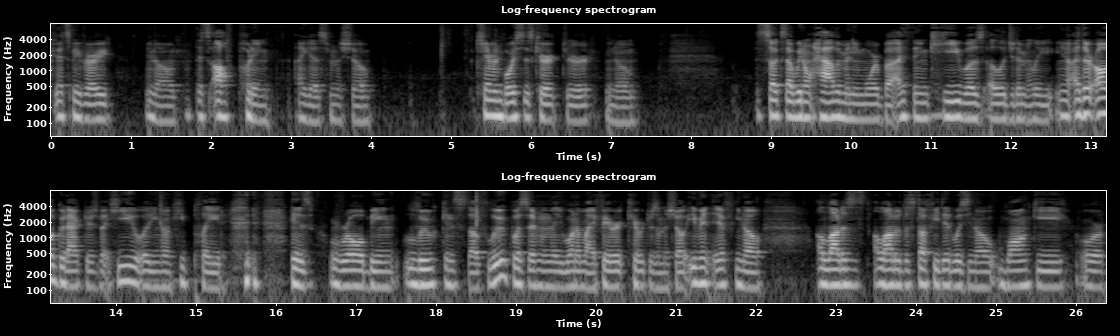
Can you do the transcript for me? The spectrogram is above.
gets me very you know it's off-putting i guess from the show. Cameron boyce's character you know it sucks that we don't have him anymore, but I think he was a legitimately, you know, they're all good actors, but he, you know, he played his role being Luke and stuff. Luke was definitely one of my favorite characters on the show, even if, you know, a lot of a lot of the stuff he did was, you know, wonky or,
